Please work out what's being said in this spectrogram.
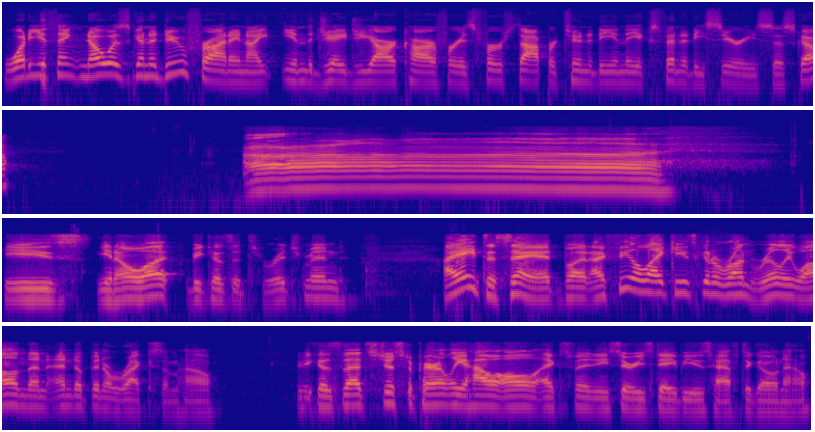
What do you think Noah's going to do Friday night in the JGR car for his first opportunity in the Xfinity Series, Cisco? Uh, he's, you know what? Because it's Richmond. I hate to say it, but I feel like he's going to run really well and then end up in a wreck somehow. Because that's just apparently how all Xfinity Series debuts have to go now.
